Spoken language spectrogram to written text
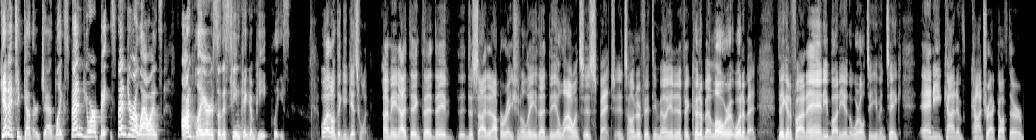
Get it together, Jed. Like, spend your, ba- spend your allowance on players so this team can compete, please. Well, I don't think he gets one. I mean, I think that they've uh, decided operationally that the allowance is spent. It's 150 million, and if it could have been lower, it would have been. They could have found anybody in the world to even take any kind of contract off their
